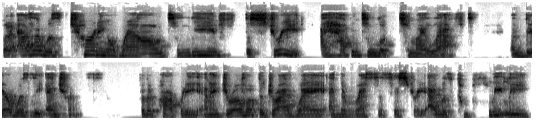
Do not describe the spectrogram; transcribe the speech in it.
But as I was turning around to leave the street, I happened to look to my left, and there was the entrance for the property. And I drove up the driveway, and the rest is history. I was completely,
